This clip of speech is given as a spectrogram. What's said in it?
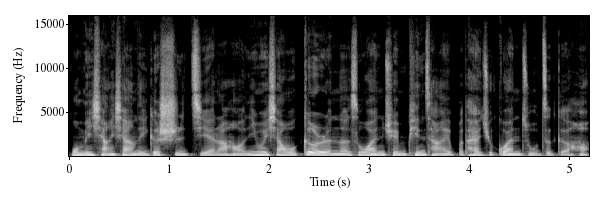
我们想象的一个世界了哈。因为像我个人呢，是完全平常也不太去关注这个哈。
